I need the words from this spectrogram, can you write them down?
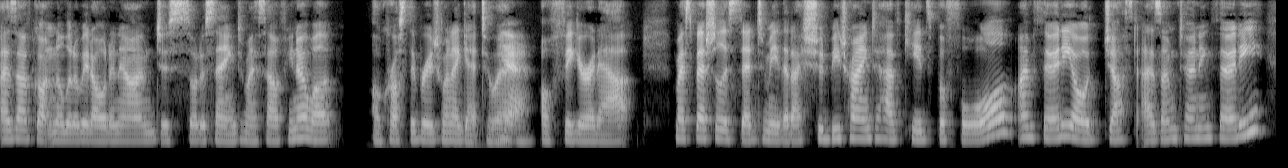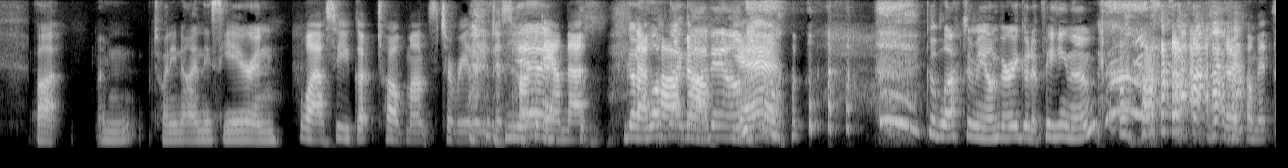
as I've gotten a little bit older now, I'm just sort of saying to myself, you know what? I'll cross the bridge when I get to it. Yeah. I'll figure it out. My specialist said to me that I should be trying to have kids before I'm 30 or just as I'm turning 30. But I'm 29 this year and Wow, so you've got 12 months to really just Yeah. hunt down that, that lock partner. that guy down. Yeah. Good luck to me. I'm very good at picking them. no comment.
